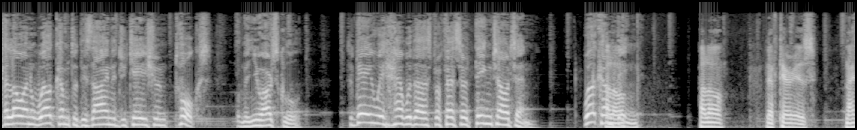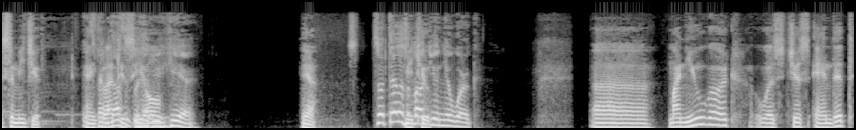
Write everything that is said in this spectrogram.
Hello and welcome to Design Education Talks from the New Art School. Today we have with us Professor Ting Chaochen. Welcome, Hello. Ting. Hello, Leftarius. Nice to meet you. and It's glad to see you all. you here. Yeah. So tell us Me about too. you and your work. Uh, my new work was just ended.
